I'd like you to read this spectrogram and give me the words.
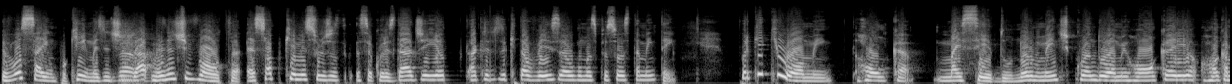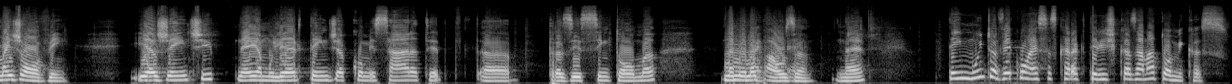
eu vou sair um pouquinho, mas a, gente dá, mas a gente volta. É só porque me surge essa curiosidade e eu acredito que talvez algumas pessoas também têm. Por que, que o homem ronca mais cedo? Normalmente, quando o homem ronca, ele ronca mais jovem. E a gente, né, e a mulher tende a começar a ter, a trazer esse sintoma na menopausa, é. né? Tem muito a ver com essas características anatômicas.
